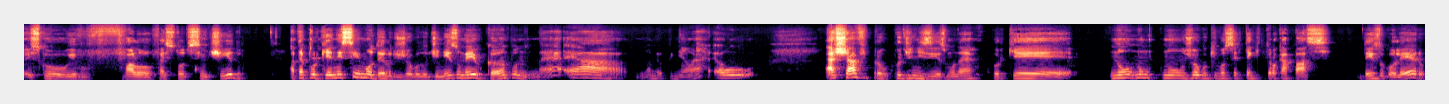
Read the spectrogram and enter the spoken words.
Isso que o Ivo falou faz todo sentido. Até porque nesse modelo de jogo do Diniz, o meio-campo né, é a, na minha opinião, é, é o, é a chave para o dinizismo, né? Porque num, num, num jogo que você tem que trocar passe desde o goleiro,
